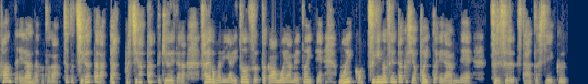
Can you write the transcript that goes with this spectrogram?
ポンって選んだことがちょっと違ったら、あ、これ違ったって気づいたら、最後までやり通すとかはもうやめといて、もう一個次の選択肢をポイッと選んで、スルスルスタートしていく。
